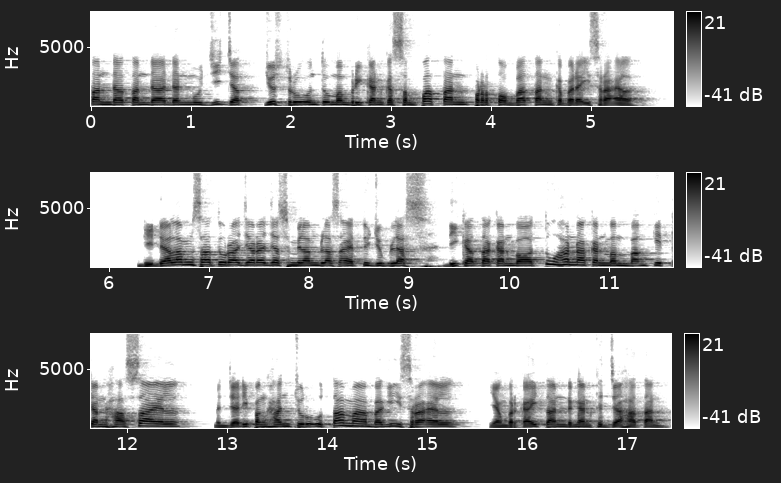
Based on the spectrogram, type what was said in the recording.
tanda-tanda dan mujizat justru untuk memberikan kesempatan pertobatan kepada Israel. Di dalam satu Raja-Raja 19 ayat 17 dikatakan bahwa Tuhan akan membangkitkan Hasael menjadi penghancur utama bagi Israel yang berkaitan dengan kejahatan.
